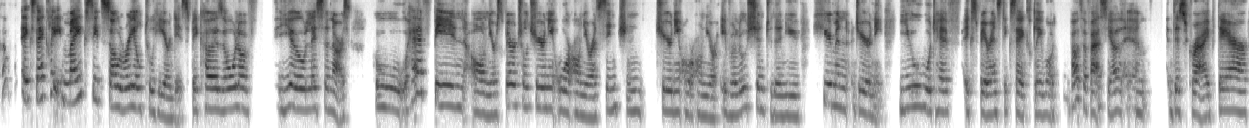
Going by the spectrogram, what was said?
exactly. It makes it so real to hear this because all of you listeners who have been on your spiritual journey or on your ascension journey or on your evolution to the new human journey, you would have experienced exactly what both of us yeah, um, described. There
